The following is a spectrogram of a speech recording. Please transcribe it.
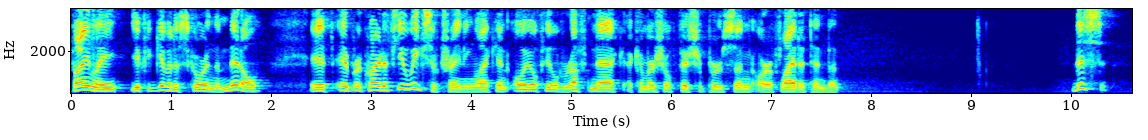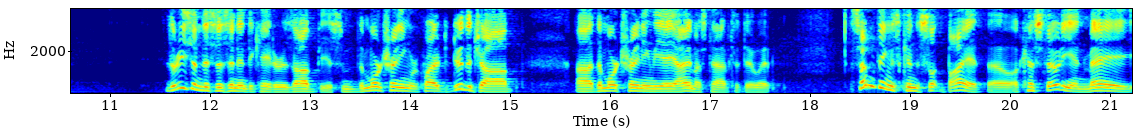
Finally, you could give it a score in the middle if it required a few weeks of training, like an oil field roughneck, a commercial fisher person, or a flight attendant. This, the reason this is an indicator is obvious. The more training required to do the job, uh, the more training the AI must have to do it. Some things can slip by it, though. A custodian may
